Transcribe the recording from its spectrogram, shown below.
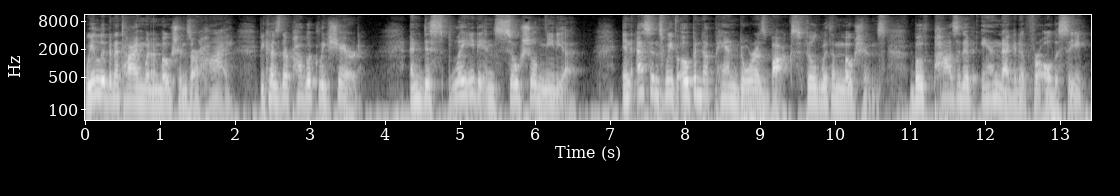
We live in a time when emotions are high because they're publicly shared and displayed in social media. In essence, we've opened up Pandora's box filled with emotions, both positive and negative for all to see.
